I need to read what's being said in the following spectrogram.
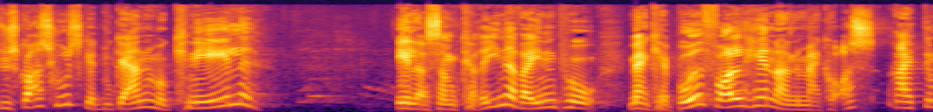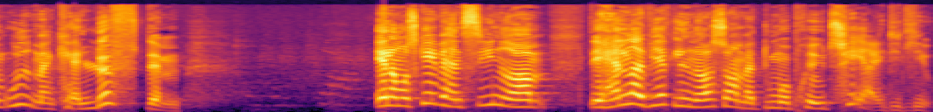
du skal også huske, at du gerne må knæle. Eller som Karina var inde på, man kan både folde hænderne, man kan også række dem ud, man kan løfte dem. Eller måske vil han sige noget om, det handler i virkeligheden også om, at du må prioritere i dit liv.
